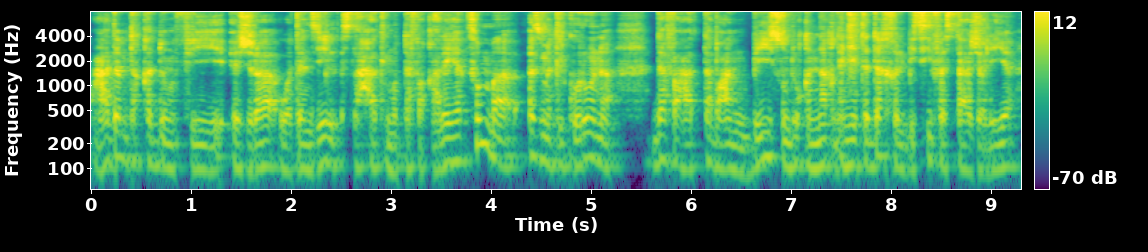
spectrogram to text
عدم تقدم في إجراء وتنزيل الإصلاحات المتفق عليها. ثم أزمة الكورونا دفعت طبعا بصندوق النقد أن يتدخل بصفة استعجالية.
